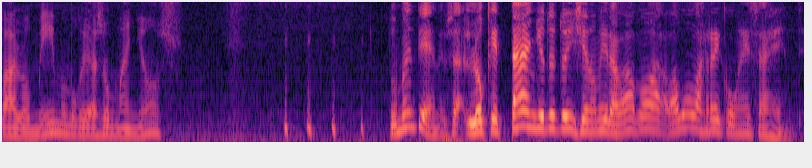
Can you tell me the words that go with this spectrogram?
va a lo mismo porque ya son mañosos. ¿Tú me entiendes? O sea, lo que están, yo te estoy diciendo, mira, vamos a, vamos a barrer con esa gente.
